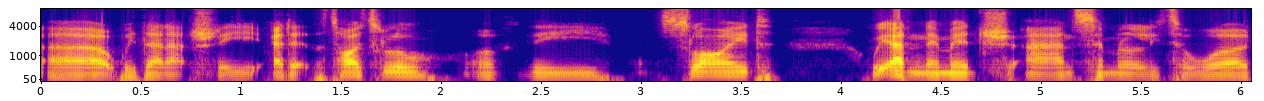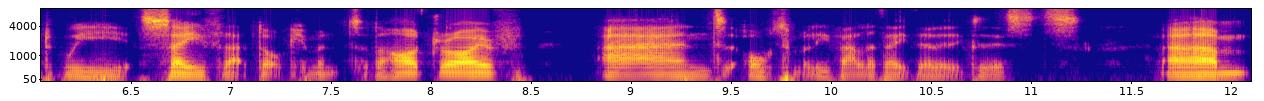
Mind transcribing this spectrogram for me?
Uh, we then actually edit the title of the slide. We add an image and similarly to Word we save that document to the hard drive and ultimately validate that it exists. Um,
